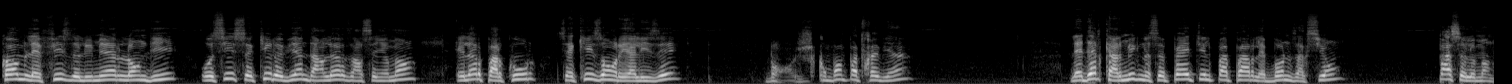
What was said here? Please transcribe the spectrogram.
Comme les fils de lumière l'ont dit, aussi ce qui revient dans leurs enseignements et leur parcours, c'est qu'ils ont réalisé. Bon, je ne comprends pas très bien. Les dettes karmiques ne se payent-ils pas par les bonnes actions? Pas seulement.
